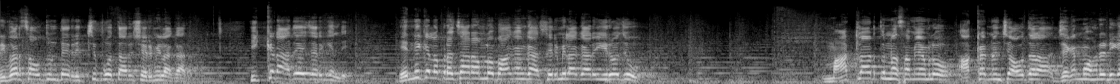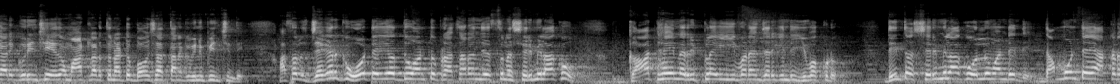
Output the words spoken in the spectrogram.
రివర్స్ అవుతుంటే రెచ్చిపోతారు షర్మిల గారు. ఇక్కడ అదే జరిగింది. ఎన్నికల ప్రచారంలో భాగంగా షర్మిల గారు ఈరోజు మాట్లాడుతున్న సమయంలో అక్కడి నుంచి అవతల జగన్మోహన్ రెడ్డి గారి గురించి ఏదో మాట్లాడుతున్నట్టు బహుశా తనకు వినిపించింది. అసలు జగన్కు ఓటేయొద్దు అంటూ ప్రచారం చేస్తున్న షర్మిలకు ఘాటైన రిప్లై ఇవ్వడం జరిగింది యువకుడు. దీంతో షర్మిలకు ఒళ్ళు మండింది. దమ్ముంటే అక్కడ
